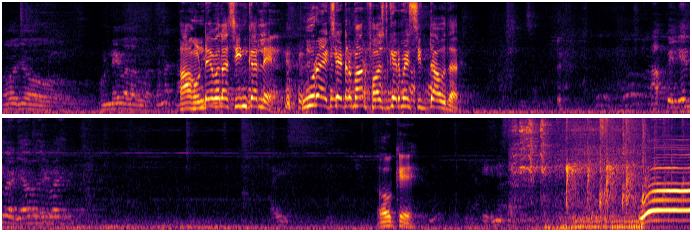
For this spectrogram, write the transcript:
वो जो हुंडे वाला हुआ था ना हाँ हुंडे वाला सीन कर ले पूरा एक्सीटर मार फ़र्स्ट गियर में सीधा उधर आप पिलियन बैठ जाओ रोहित भाई ओके वो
